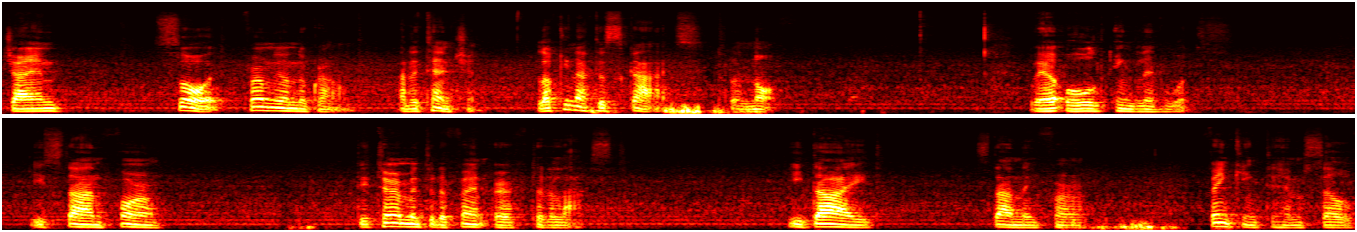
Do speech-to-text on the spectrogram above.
giant sword firmly on the ground, at attention, looking at the skies to the north, where old England was. He stands firm, determined to defend Earth to the last. He died standing firm, thinking to himself,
